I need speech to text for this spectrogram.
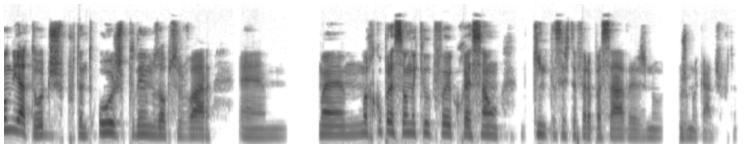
Bom dia a todos. Portanto, hoje podemos observar um, ehm, uma, uma, recuperação daquilo que foi a correção de quinta a sexta-feira passadas no, nos mercados. Portanto,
